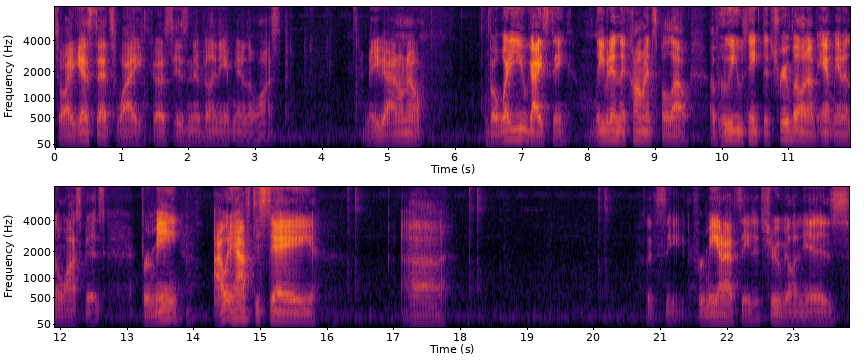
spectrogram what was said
So I guess that's why Ghost isn't a villain in Ant-Man and the Wasp. Maybe, I don't know. But what do you guys think? Leave it in the comments below of who you think the true villain of Ant-Man and the Wasp is. For me, I would have to say... Uh, let's see. For me, I'd have to say the true villain is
